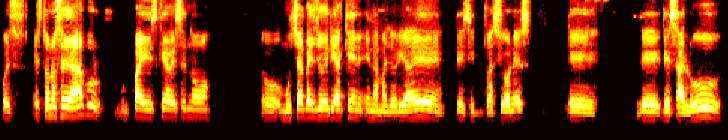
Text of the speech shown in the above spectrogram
pues esto no se da por un país que a veces no, muchas veces yo diría que en, la mayoría de situaciones de, de, salud,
